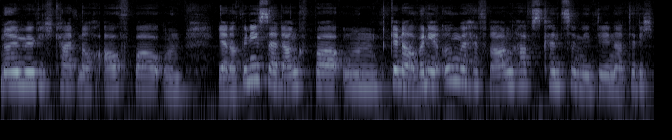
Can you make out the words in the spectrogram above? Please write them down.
neue Möglichkeiten auch aufbaue und ja, da bin ich sehr dankbar und genau, wenn ihr irgendwelche Fragen habt, könnt ihr mir die natürlich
